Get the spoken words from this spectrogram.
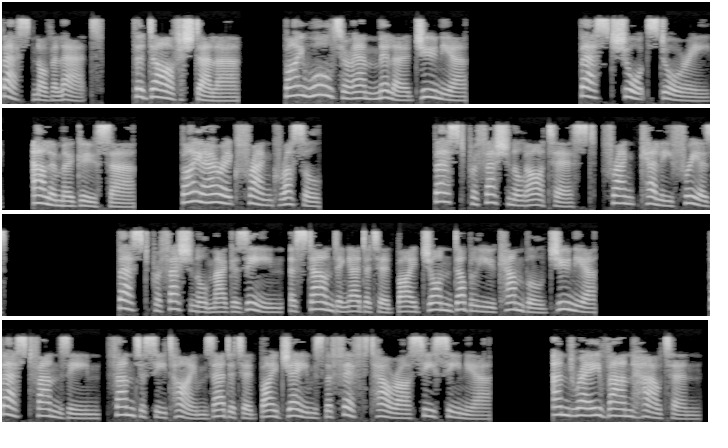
Best Novelette: The Darfsteller by Walter M. Miller, Jr. Best Short Story: Allamagoosa by Eric Frank Russell. Best Professional Artist, Frank Kelly Freas Best Professional Magazine, Astounding edited by John W. Campbell, Jr. Best Fanzine, Fantasy Times edited by James V. Taurasi Sr. and Ray Van Houten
